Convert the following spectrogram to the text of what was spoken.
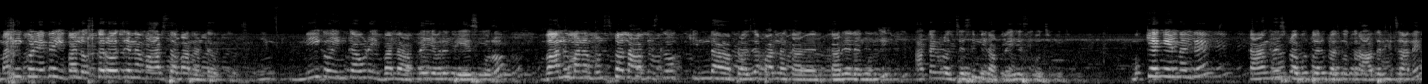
మళ్ళీ ఇంకోటి ఏంటంటే ఇవాళ ఒక్క రోజైనా సభ అని అంటారు. మీకు ఇంకా కూడా ఇవాళ అప్లై ఎవరైతే చేసుకోరో వాళ్ళు మన మున్సిపల్ ఆఫీస్లో కింద ప్రజాపాలన కార్య- కార్యాలయం ఉంది. అక్కడ కూడా వచ్చేసి మీరు అప్లై చేసుకోవచ్చు. ముఖ్యంగా ఏంటంటే కాంగ్రెస్ ప్రభుత్వాన్ని ప్రతి ఒక్కరు ఆదరించాలి.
